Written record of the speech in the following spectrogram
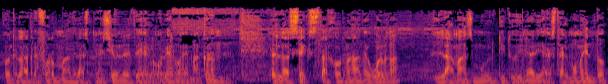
contra la reforma de las pensiones del gobierno de Macron. Es la sexta jornada de huelga la más multitudinaria hasta el momento,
